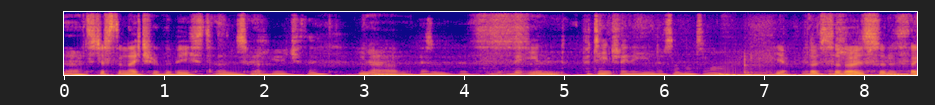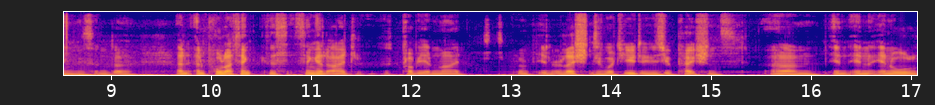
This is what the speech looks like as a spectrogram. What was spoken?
Uh, it's just the nature of the beast. And, It's a uh, huge thing, you know, Um, isn't it? The, the end, potentially the end of someone's life. yeah, those, so those sort of things, and uh, and and Paul, I think the thing that I'd probably admired in relation to what you do is your patience um, in in in all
